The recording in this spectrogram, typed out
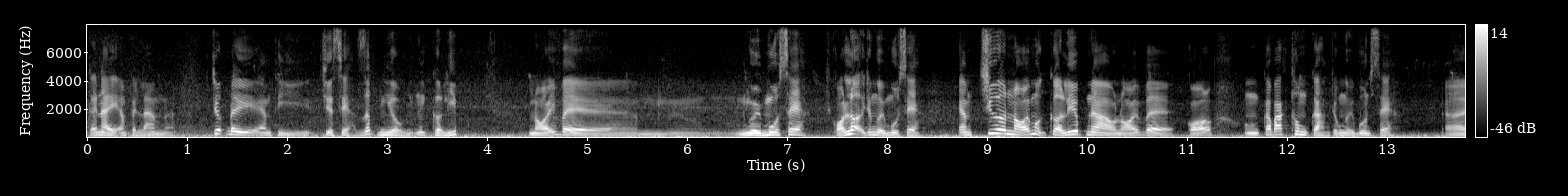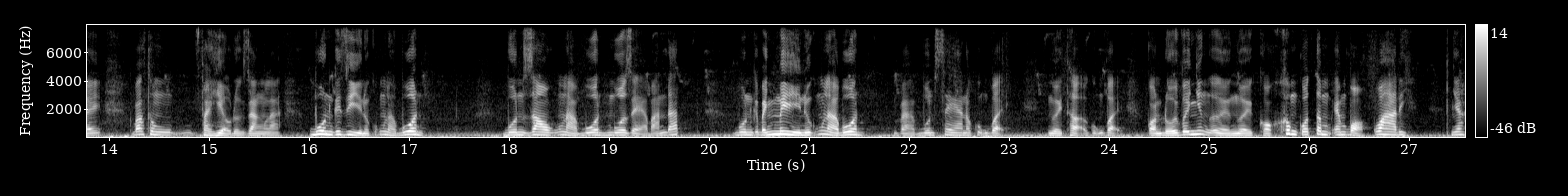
Cái này em phải làm là, trước đây em thì chia sẻ rất nhiều những cái clip nói về người mua xe, có lợi cho người mua xe. Em chưa nói một clip nào nói về có các bác thông cảm cho người buôn xe. Đấy, các bác thông, phải hiểu được rằng là buôn cái gì nó cũng là buôn. Buôn rau cũng là buôn, mua rẻ bán đắt. Buôn cái bánh mì nó cũng là buôn và buôn xe nó cũng vậy, người thợ cũng vậy. Còn đối với những người người có không có tâm em bỏ qua đi nhá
